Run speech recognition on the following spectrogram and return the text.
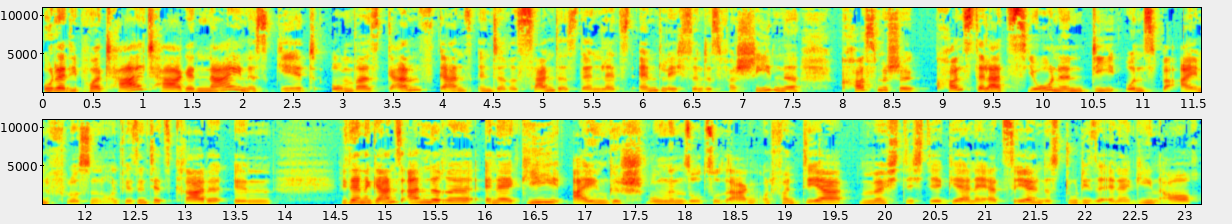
oder die Portaltage. Nein, es geht um was ganz, ganz Interessantes, denn letztendlich sind es verschiedene kosmische Konstellationen, die uns beeinflussen. Und wir sind jetzt gerade in wieder eine ganz andere Energie eingeschwungen sozusagen und von der möchte ich dir gerne erzählen, dass du diese Energien auch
